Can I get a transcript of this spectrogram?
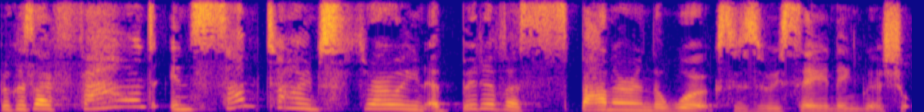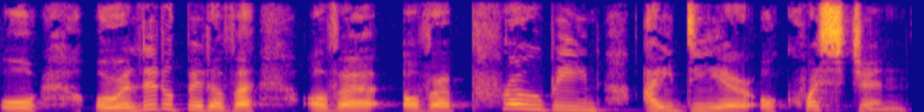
Because I found in sometimes throwing a bit of a spanner in the works, as we say in English, or, or a little bit of a, of, a, of a probing idea or question,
